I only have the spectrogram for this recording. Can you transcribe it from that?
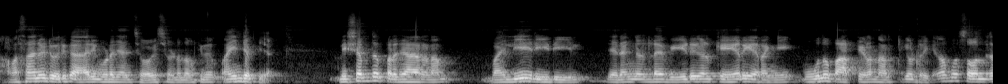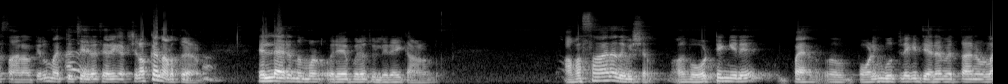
അവസാനമായിട്ട് ഒരു കാര്യം കൂടെ ഞാൻ ചോദിച്ചുകൊണ്ട് നമുക്കിത് മൈൻഡ് അപ്പ് ചെയ്യാം. നിശബ്ദ പ്രചാരണം വലിയ രീതിയിൽ ജനങ്ങളുടെ വീടുകൾ കയറി ഇറങ്ങി മൂന്ന് പാർട്ടികൾ നടത്തിക്കൊണ്ടിരിക്കുന്നു. അപ്പോൾ സ്വതന്ത്ര സ്ഥാനാർത്ഥികൾ മറ്റു ചെറിയ ചെറിയ കക്ഷികളൊക്കെ നടത്തുകയാണ്. എല്ലാവരും നമ്മൾ ഒരേപോലെ തുല്യരായി കാണുന്നു. അവസാന നിമിഷം അത് വോട്ടിങ്ങിന് പോളിംഗ് ബൂത്തിലേക്ക് ജനം എത്താനുള്ള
